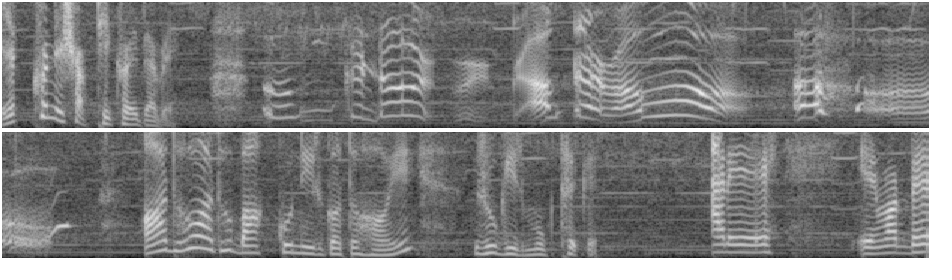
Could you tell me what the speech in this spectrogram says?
এক্ষুনি সব ঠিক হয়ে যাবে। ডাক্তার বাবু। আধো আধো বাক্য নির্গত হয় রুগীর মুখ থেকে। আরে এর মধ্যে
